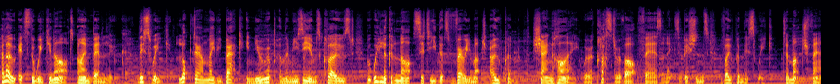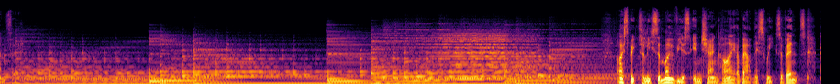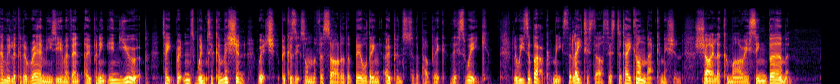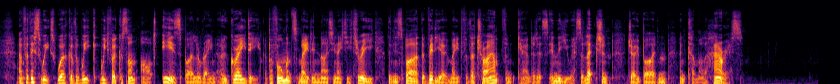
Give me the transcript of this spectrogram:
Hello, it's the Week in Art. I'm Ben Luke. This week, lockdown may be back in Europe and the museums closed, but we look at an art city that's very much open Shanghai, where a cluster of art fairs and exhibitions have opened this week to much fanfare. I speak to Lisa Movius in Shanghai about this week's events, and we look at a rare museum event opening in Europe, Tate Britain's Winter Commission, which, because it's on the facade of the building, opens to the public this week. Louisa Buck meets the latest artist to take on that commission, Chila Kumari Singh Burman. And for this week's Work of the Week, we focus on Art Is by Lorraine O'Grady, a performance made in 1983 that inspired the video made for the triumphant candidates in the US election, Joe Biden and Kamala Harris.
